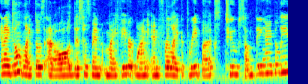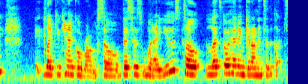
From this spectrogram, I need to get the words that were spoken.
And I don't like those at all. This has been my favorite one. And for like three bucks, two something, I believe, like you can't go wrong. So this is what I use. So let's go ahead and get on into the clips.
